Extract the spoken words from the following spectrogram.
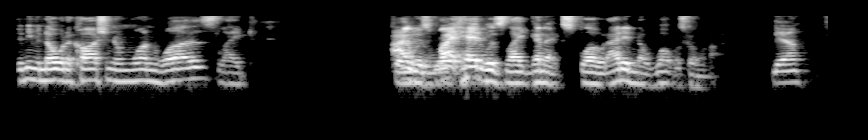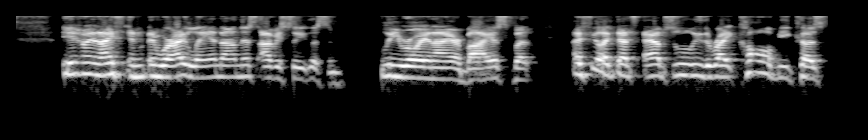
didn't even know what a caution and one was. Like, I was, my head was like gonna explode. I didn't know what was going on. Yeah. You know, and I and, and where I land on this, obviously, listen, Leroy and I are biased, but I feel like that's absolutely the right call because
